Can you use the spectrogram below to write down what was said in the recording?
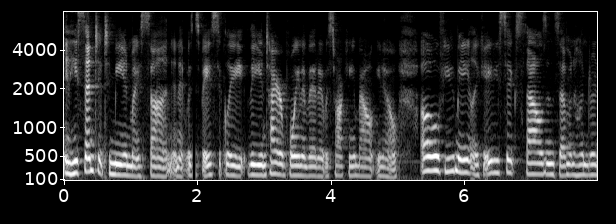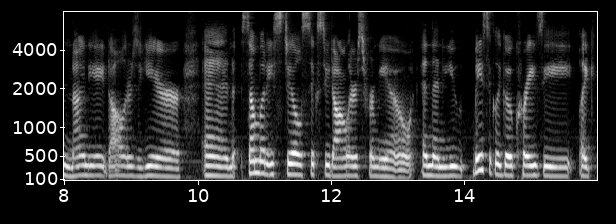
and he sent it to me and my son and it was basically the entire point of it it was talking about you know oh if you made like $86,798 a year and somebody steals $60 from you and then you basically go crazy like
